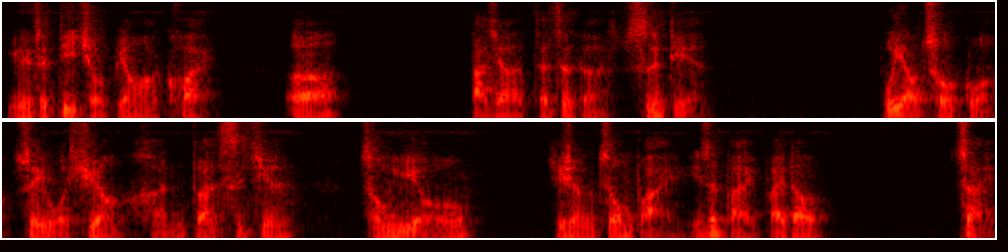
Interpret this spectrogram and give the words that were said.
因为这地球变化快，而大家在这个时点不要错过。所以我希望很短时间，从有，就像钟摆，一直摆摆到在。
